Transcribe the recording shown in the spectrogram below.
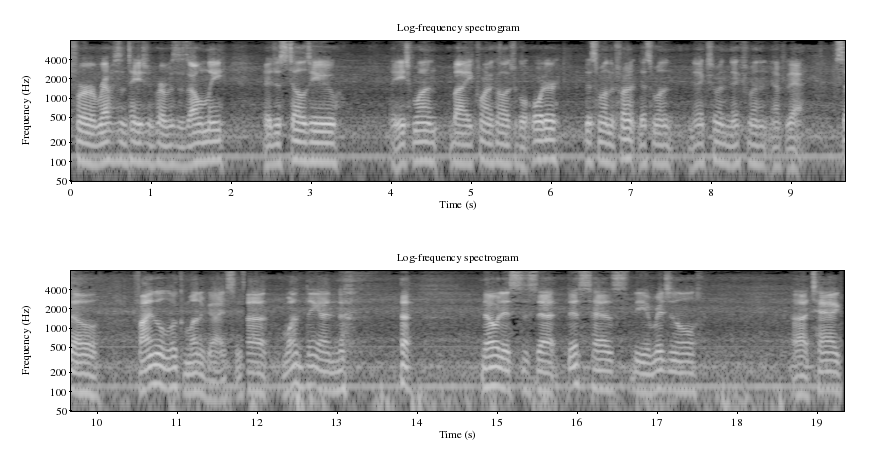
for representation purposes only. It just tells you each one by chronological order. This one in the front, this one, next one, next one, after that. So find the locomotive, guys. Uh, one thing I no noticed is that this has the original uh, tag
